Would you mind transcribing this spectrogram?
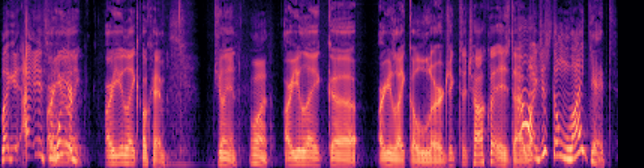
Like, I- it's Are you weird. like? Are you like? Okay, Julian. what? Are you like? uh Are you like allergic to chocolate? Is that No, what? I just don't like it.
